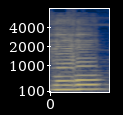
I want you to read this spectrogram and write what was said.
Mm-hmm.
